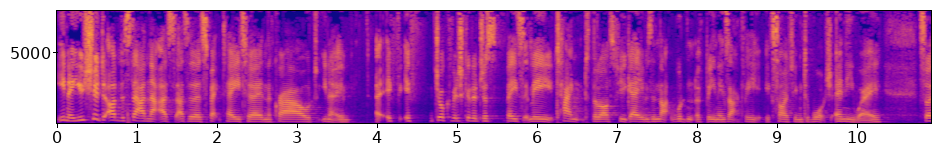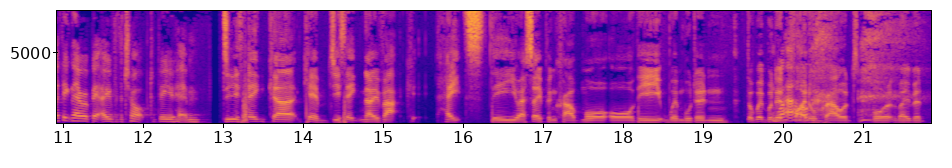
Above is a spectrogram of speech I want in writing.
you know, you should understand that as as a spectator in the crowd, you know. If if Djokovic could have just basically tanked the last few games, and that wouldn't have been exactly exciting to watch anyway. So I think they were a bit over the top to boo him. Do you think, uh, Kim? Do you think Novak hates the US Open crowd more or the Wimbledon the Wimbledon Well. final crowd more at the moment?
